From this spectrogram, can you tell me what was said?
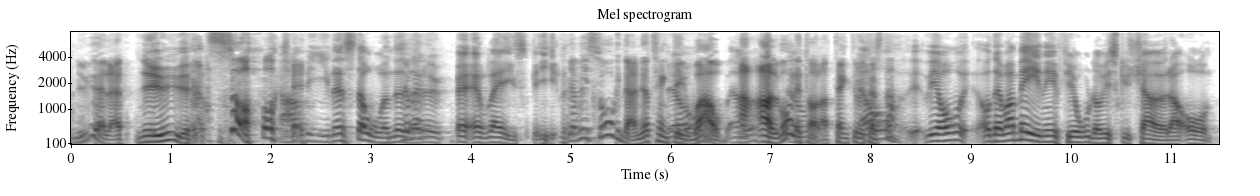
Nu eller? Nu! Så, okej. Ja, bilen stående Ja, men- där uppe, en racebil. Ja, vi såg den. Jag tänkte Jo, wow, jo, allvarligt jo. talat. Tänkte du ja, testa? Ja, och det var meningen i fjol då vi skulle köra och,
